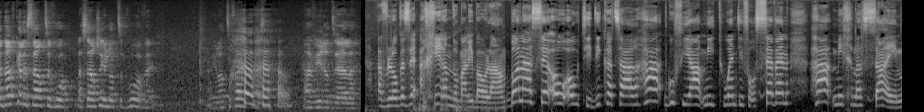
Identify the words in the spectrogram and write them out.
בדרך כלל השיער צבוע. השיער שלי לא צבוע ואני לא צריכה אעביר את זה הלאה. הוולוג הזה הכי רנדומלי בעולם. בוא נעשה OOTD קצר, הגופייה מ-24/7, המכנסיים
